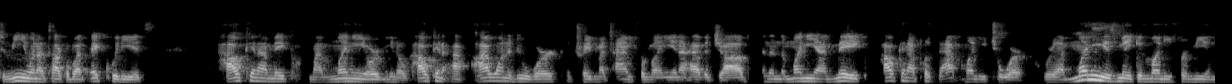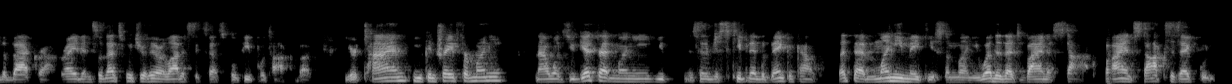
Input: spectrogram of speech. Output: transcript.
To me, when I talk about equity, it's how can I make my money or, you know, how can I, I want to do work and trade my time for money and I have a job. And then the money I make, how can I put that money to work where that money is making money for me in the background, right? And so that's what you'll hear a lot of successful people talk about. Your time you can trade for money. Now, once you get that money, you instead of just keeping it in the bank account, let that money make you some money, whether that's buying a stock. Buying stocks is equity.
